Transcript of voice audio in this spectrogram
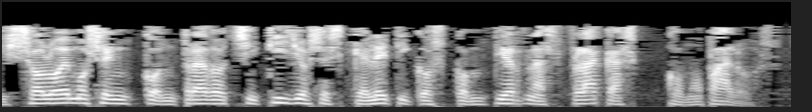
y sólo hemos encontrado chiquillos esqueléticos con piernas flacas como palos.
